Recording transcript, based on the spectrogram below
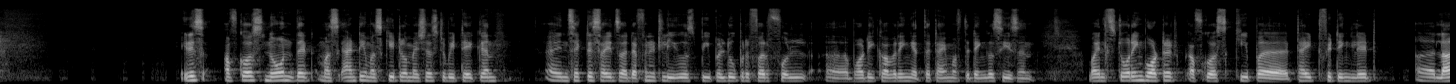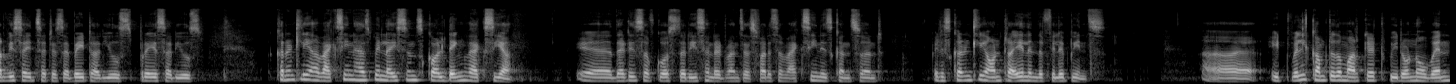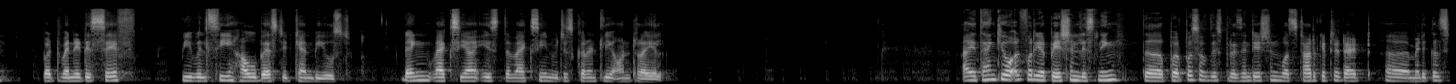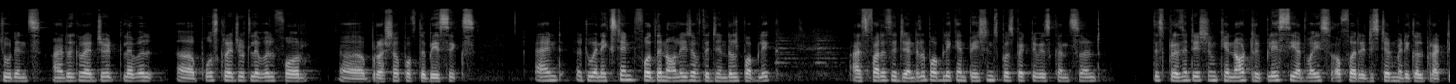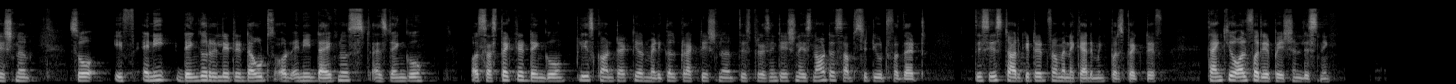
it is, of course, known that anti mosquito measures to be taken. Uh, insecticides are definitely used. People do prefer full uh, body covering at the time of the dengue season. While storing water, of course, keep a tight fitting lid. Uh, larvicides such as abate are used, sprays are used. Currently, a vaccine has been licensed called Dengvaxia. Uh, that is, of course, the recent advance as far as the vaccine is concerned. It is currently on trial in the Philippines. Uh, it will come to the market, we don't know when, but when it is safe we will see how best it can be used. Dengvaxia is the vaccine which is currently on trial. I thank you all for your patient listening. The purpose of this presentation was targeted at uh, medical students, undergraduate level, uh, postgraduate level for uh, brush up of the basics, and to an extent for the knowledge of the general public. As far as the general public and patient's perspective is concerned, this presentation cannot replace the advice of a registered medical practitioner. So, if any dengue related doubts or any diagnosed as dengue or suspected dengue, please contact your medical practitioner. This presentation is not a substitute for that. This is targeted from an academic perspective. Thank you all for your patient listening.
